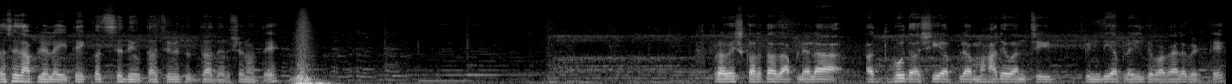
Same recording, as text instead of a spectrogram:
तसेच आपल्याला इथे कस्य देवताचे सुद्धा दर्शन होते. प्रवेश करताच आपल्याला अद्भुत अशी आपल्या महादेवांची पिंडी आपल्याला इथे बघायला भेटते.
